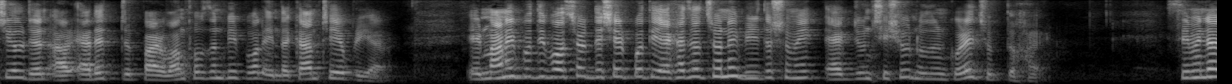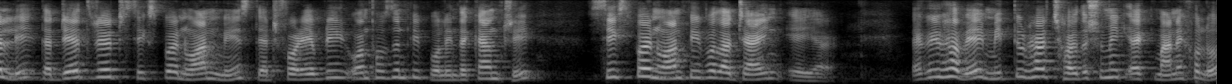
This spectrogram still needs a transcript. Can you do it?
children are added to per one thousand people in the country every year এর মানে প্রতি বছর দেশের প্রতি এক হাজার জনে বিশ দশমিক একজন শিশু নতুন করে যুক্ত হয়। Similarly the death rate six point one means that for every one thousand people in the country six point one people are dying a year একইভাবে মৃত্যুর হার ছয় দশমিক এক মানে হলো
